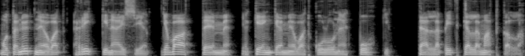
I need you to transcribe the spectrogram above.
mutta nyt ne ovat rikkinäisiä ja vaatteemme ja kenkämme ovat kuluneet puhki tällä pitkällä matkalla.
